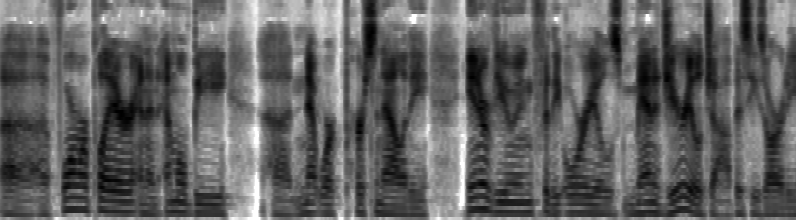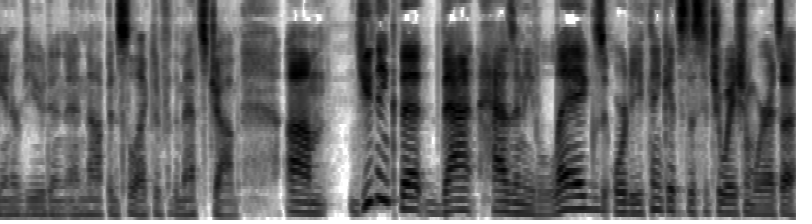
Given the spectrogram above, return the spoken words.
uh, a former player and an MLB uh, network personality, interviewing for the Orioles managerial job, as he's already interviewed and, and not been selected for the Mets job. Um, do you think that that has any legs, or do you think it's the situation where it's a,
